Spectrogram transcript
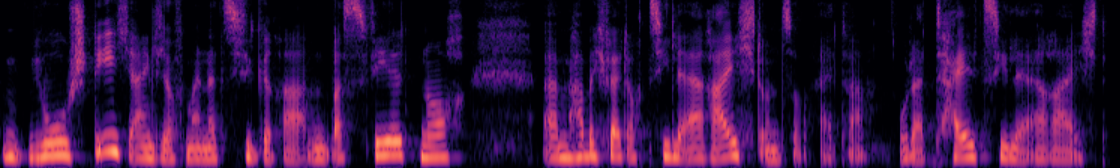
wo stehe ich eigentlich auf meiner Zielgeraden? Was fehlt noch? Ähm, Habe ich vielleicht auch Ziele erreicht und so weiter oder Teilziele erreicht?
